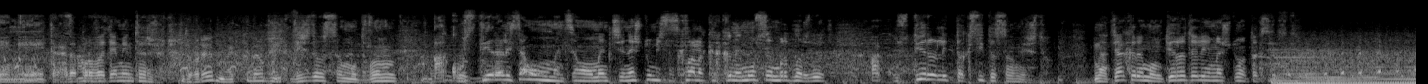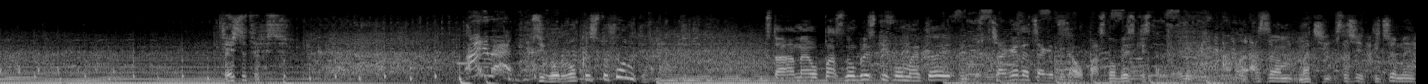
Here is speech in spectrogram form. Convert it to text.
Еми, трябва да проведем интервюто. Добре, нека да обмислим. Виждал съм отвън. Акустирали, само момент, само момент, че нещо ми се схвана крака, не мога да се мръдна, разбирате. Акустирали таксита съм виждал. На тях ремонтирате ли нещо на таксита? Сещате ли се? Айде бе! Сигурно кастофоните. Ставаме опасно близки в момента. Чакайте, чакайте, сега опасно близки ставаме. Ама аз съм, значи, сега ще тичаме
